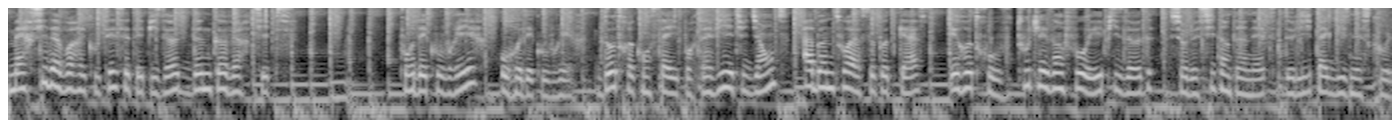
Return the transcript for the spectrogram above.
Merci d'avoir écouté cet épisode d'Uncover Tips. Pour découvrir ou redécouvrir d'autres conseils pour ta vie étudiante, abonne-toi à ce podcast et retrouve toutes les infos et épisodes sur le site internet de l'IPAC Business School.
